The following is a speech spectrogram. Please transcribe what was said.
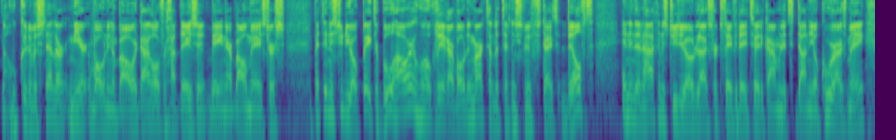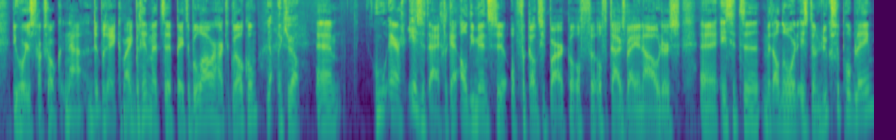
Nou, hoe kunnen we sneller meer woningen bouwen? Daarover gaat deze BNR Bouwmeesters. Met in de studio Peter Boelhouwer, hoogleraar woningmarkt aan de Technische Universiteit Delft. En in Den Haag in de studio luistert VVD Tweede Kamerlid Daniel Koerhuis mee. Die hoor je straks ook na de break. Maar ik begin met uh, Peter Boelhouwer. Hartelijk welkom. Ja, dankjewel. Uh, hoe erg is het eigenlijk? Hè? Al die mensen op vakantieparken of, of thuis bij hun ouders. Uh, is het, uh, met andere woorden, is het een luxe probleem?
